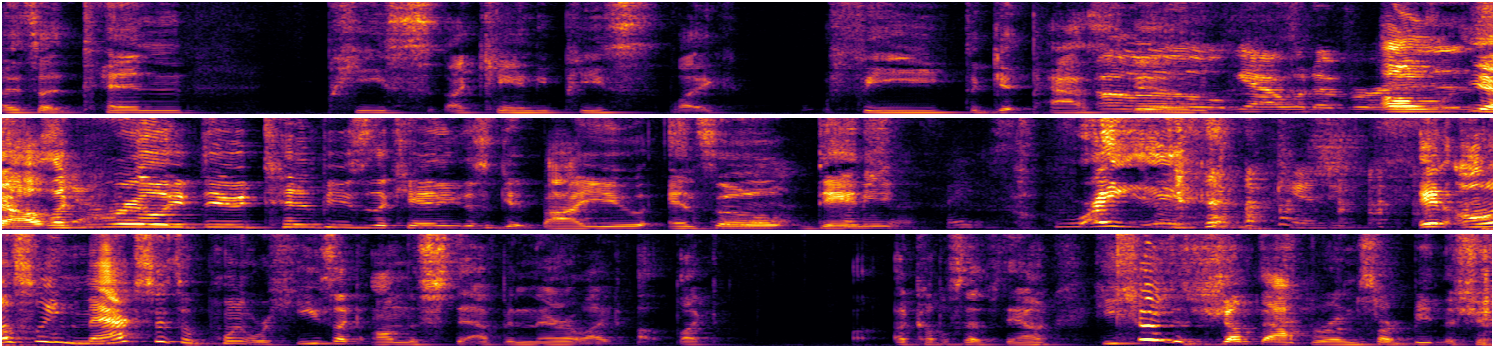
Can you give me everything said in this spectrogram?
it's a ten piece like candy piece like fee to get past him. Oh, yeah, whatever. Oh is. yeah, I was like, Yeah. really, dude? Ten pieces of candy just to get by you, and so Yeah, Danny, punch in the face. right? Candy. And honestly, Max is a point where he's like on the step and they're like uh, like a couple steps down. He should have just jumped after him and started beating the shit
